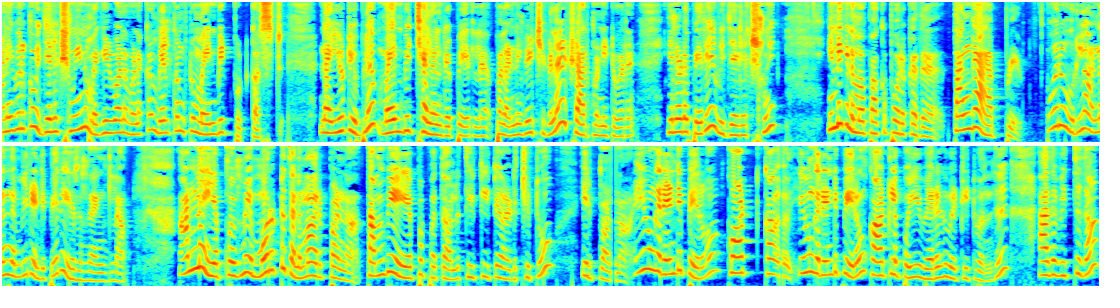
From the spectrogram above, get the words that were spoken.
அனைவருக்கும் விஜயலட்சுமியின் மகிழ்வான வணக்கம். Welcome to mind beat podcast நான் யூடியூப்பில் மைண்ட் பீட் சேனல்ன்ற பேரில் பல நிகழ்ச்சிகளை ஷேர் பண்ணிட்டு வரேன். என்னோட பேர் விஜயலட்சுமி. இன்றைக்கி நம்ம பார்க்க போகிற கதை தங்க ஆப்பிள். ஒரு ஊரில் அண்ணன் தம்பி ரெண்டு பேர் இருந்தாங்களாம். அண்ணன் எப்போவுமே முரட்டுத்தனமாக இருப்பானா? தம்பியை எப்போ பார்த்தாலும் திட்டிட்டு அடிச்சிட்டும் இருப்பானா? இவங்க ரெண்டு பேரும் காட் கா இவங்க ரெண்டு பேரும் காட்டில் போய் விறகு வெட்டிட்டு வந்து அதை விற்று தான்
